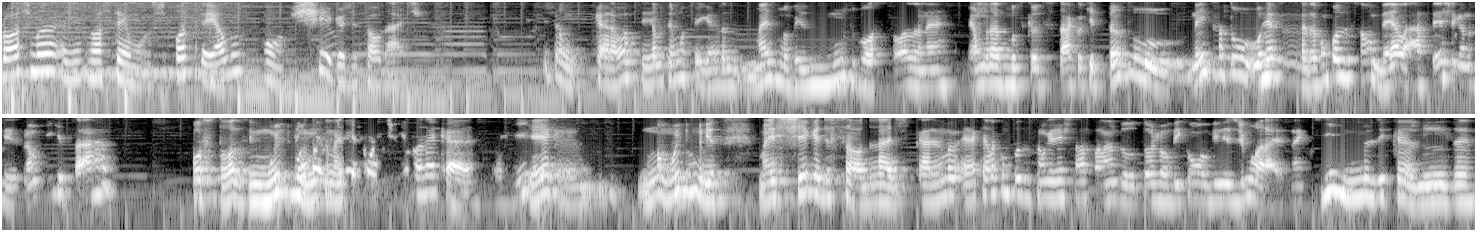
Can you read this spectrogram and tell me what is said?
Próxima, nós temos Otelo com Chega de Saudade. Então, cara, o Otelo tem uma pegada, mais uma vez, muito gostosa, né? É uma das músicas que eu destaco aqui, tanto. Nem tanto o refrão, mas a composição dela, até chegar no refrão, que guitarra gostosa, assim, muito bonita, mas. É contínua, né, cara? Horrível. É, assim. cara, não, muito bonito. Mas chega de saudade, caramba, é aquela composição que a gente tava falando do Tom Jobim com o Vinícius de Moraes, né? Que música linda.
